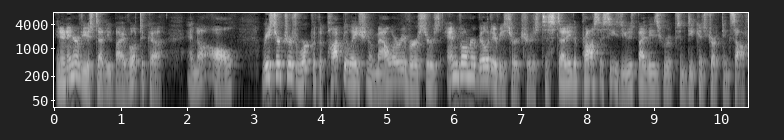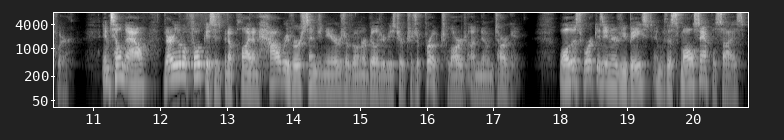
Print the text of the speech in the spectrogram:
in an interview study by Votipka and al., researchers worked with a population of malware reversers and vulnerability researchers to study the processes used by these groups in deconstructing software. Until now, very little focus has been applied on how reverse engineers or vulnerability researchers approach large unknown target. While this work is interview based and with a small sample size,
